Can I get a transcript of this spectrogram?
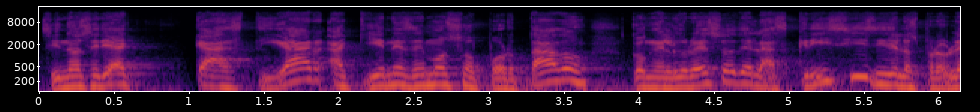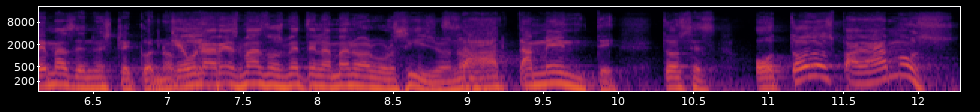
sino sería castigar a quienes hemos soportado con el grueso de las crisis y de los problemas de nuestra economía. Que una vez más nos meten la mano al bolsillo, ¿no? Exactamente. Entonces, o todos pagamos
